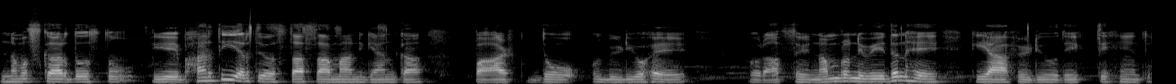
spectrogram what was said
नमस्कार दोस्तों, ये भारतीय अर्थव्यवस्था सामान्य ज्ञान का पार्ट दो वीडियो है और आपसे नम्र निवेदन है कि आप वीडियो देखते हैं तो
